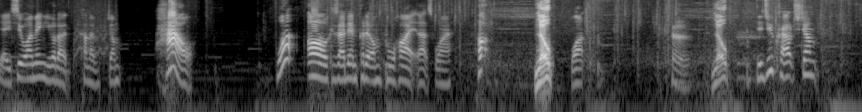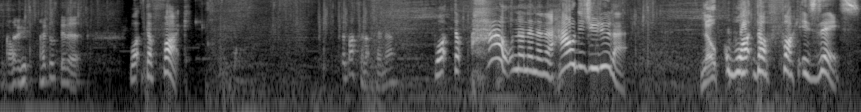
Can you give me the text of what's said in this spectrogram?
Yeah, you see what I mean? You gotta kind of jump. How? What? Oh, because I didn't put it on full height. That's why. Huh. Nope. What? Nope. Did you crouch jump? no, I just did it. What the fuck? The button up there now. What the? How? No, no, no, no. How did you do that? Nope. What the fuck is this?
